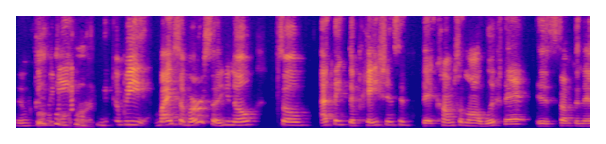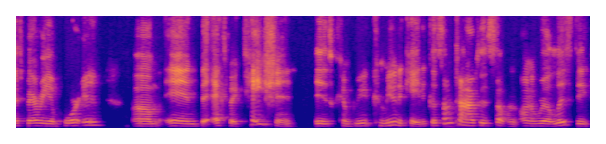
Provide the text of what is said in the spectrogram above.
It could be Right. it could be vice versa, you know. So I think the patience that- comes along with that is something that's very important. Um, and the expectation is commu- communicated because sometimes it's something unrealistic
